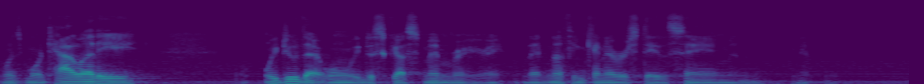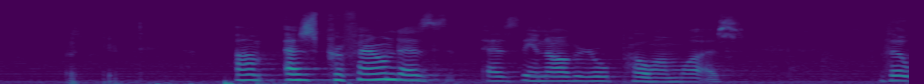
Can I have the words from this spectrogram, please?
one's mortality. We do that when we discuss memory, right? That nothing can ever stay the same. And you know. um, as profound as as the inaugural poem was, the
